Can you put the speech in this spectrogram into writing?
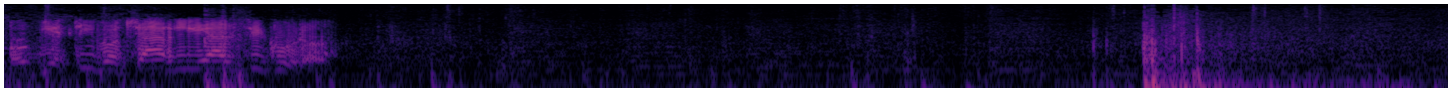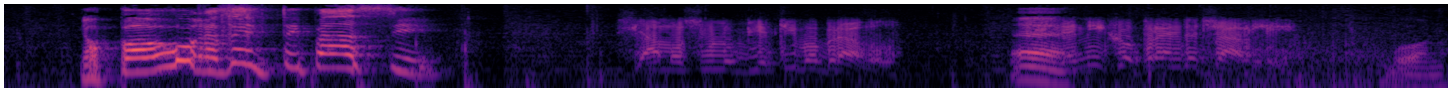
Obiettivo Charlie al sicuro. Ho paura, sento i passi! Siamo sull'obiettivo Bravo. Il Eh, nemico prende Charlie. buono.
